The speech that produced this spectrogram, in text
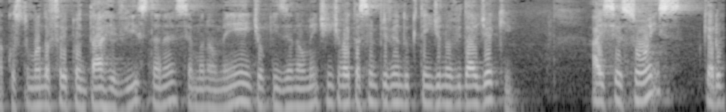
acostumando a frequentar a revista, né, semanalmente ou quinzenalmente, a gente vai estar sempre vendo o que tem de novidade aqui. As sessões, quero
